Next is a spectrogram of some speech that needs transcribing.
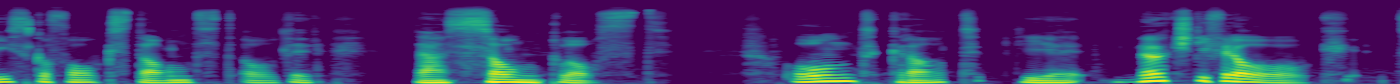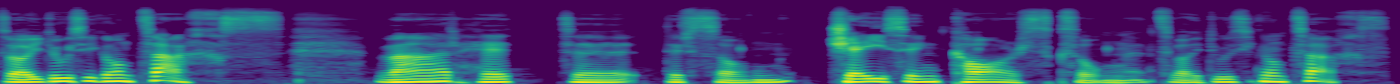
Disco Fox tanzt oder den Song gelost. Und gerade die nächste Frage, 2006. Wer hat äh, der Song Chasing Cars gesungen? 2006.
